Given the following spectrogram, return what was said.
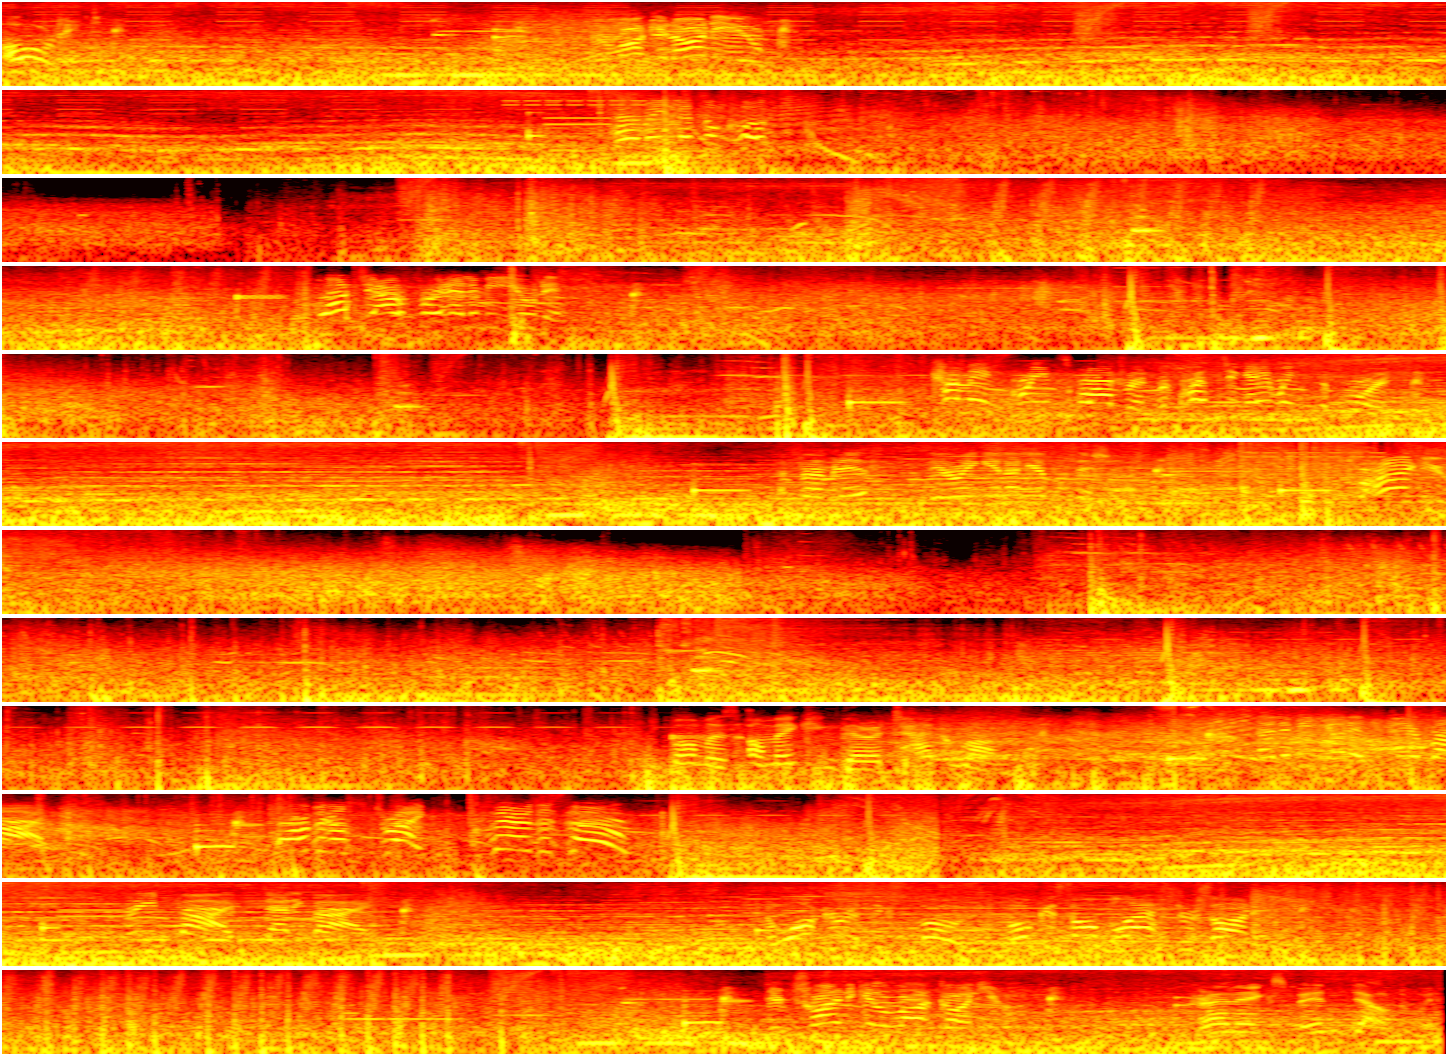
Hold it. They're locking onto you. Bombers are making their attack run. Enemy units nearby. Orbital strike. Clear the zone. Green 5, standing by. The walker is exposed. Focus all blasters on it. They're trying to get a lock on you. Krennic's been dealt with.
